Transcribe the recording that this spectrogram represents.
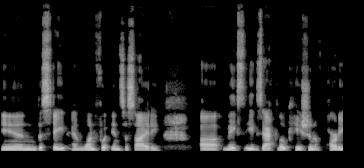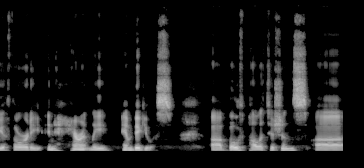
in the state and one foot in society uh, makes the exact location of party authority inherently ambiguous. Uh, both politicians uh,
